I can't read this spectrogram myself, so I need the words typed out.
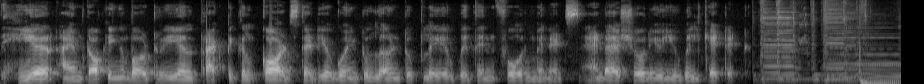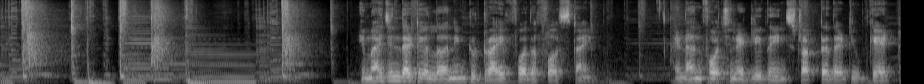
Here I am talking about real practical chords that you're going to learn to play within 4 minutes and I assure you, you will get it. Imagine that you're learning to drive for the first time and unfortunately the instructor that you get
